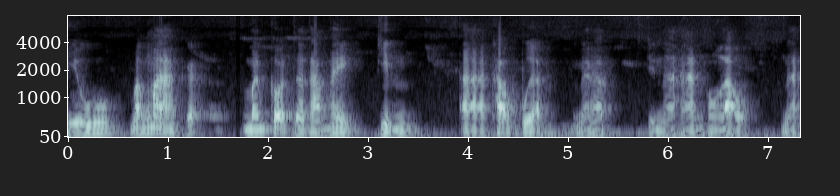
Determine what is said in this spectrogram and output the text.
หิวมากๆก็มันก็จะทำให้กินข้าวเปลือกนะครับ กินอาหารของเรานะ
